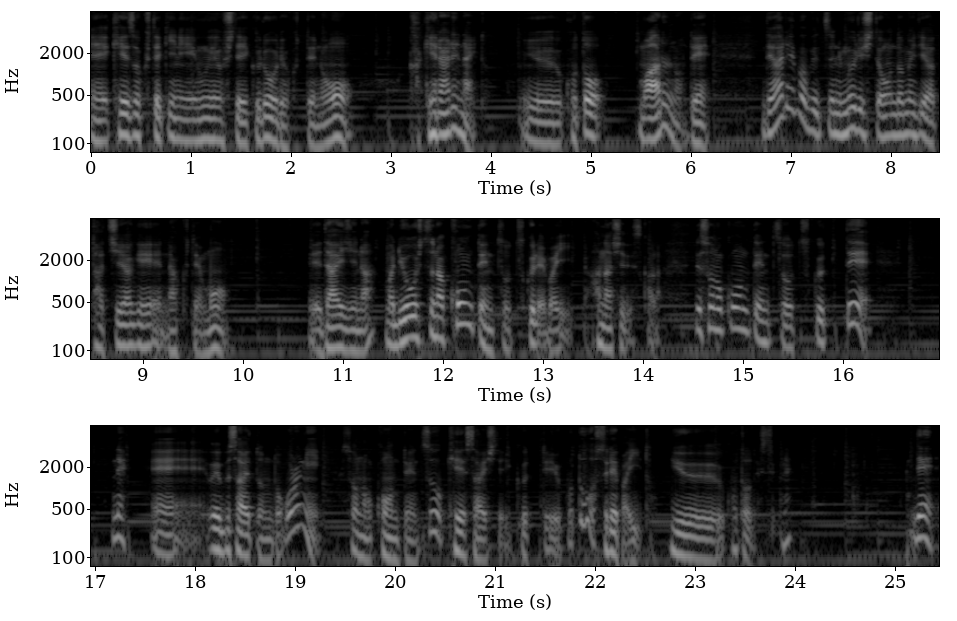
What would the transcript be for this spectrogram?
えー、継続的に運営をしていく労力っていうのをかけられないということもあるので、であれば別に無理して温度メディアを立ち上げなくても、え大事な、まあ、良質なコンテンツを作ればいい話ですから。で、そのコンテンツを作って、ね、えー、ウェブサイトのところにそのコンテンツを掲載していくっていうことをすればいいということですよね。で、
